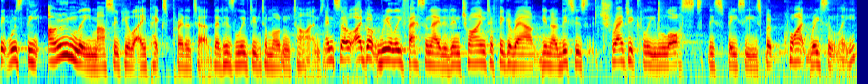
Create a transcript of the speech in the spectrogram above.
It was the only marsupial apex predator that has lived into modern times. And so I got really fascinated in trying to figure out, you know, this is tragically lost, this species, but quite recently.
